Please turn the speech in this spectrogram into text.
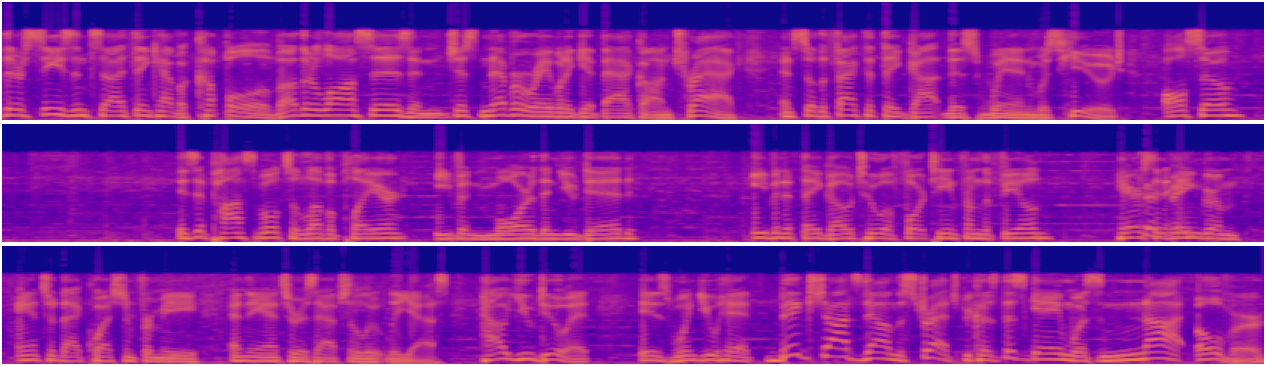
their season to, I think, have a couple of other losses and just never were able to get back on track. And so the fact that they got this win was huge. Also, is it possible to love a player even more than you did, even if they go to a 14 from the field? Harrison. Ingram answered that question for me, and the answer is absolutely yes. How you do it is when you hit big shots down the stretch because this game was not over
